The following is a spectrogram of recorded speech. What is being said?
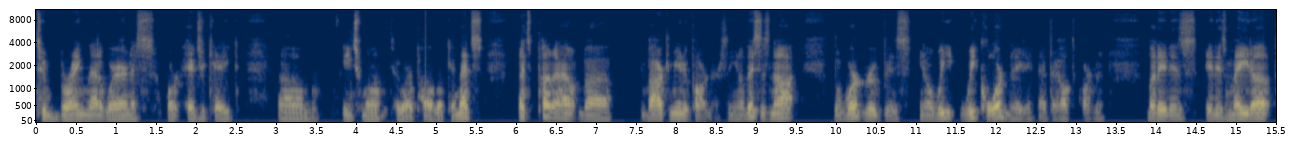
to bring that awareness or educate um, each month to our public, and that's that's put out by by our community partners. You know, this is not the work group is you know we we coordinate it at the health department, but it is it is made up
